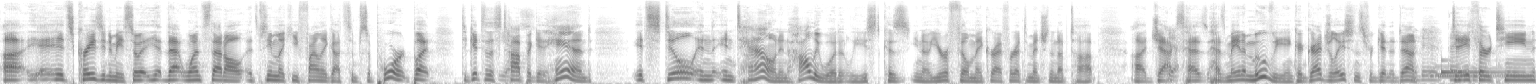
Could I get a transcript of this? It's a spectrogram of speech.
uh, it's crazy to me. So that once that all, it seemed like he finally got some support. But to get to this Yes. topic at hand, it's still in in town in Hollywood at least because you know you're a filmmaker. I forgot to mention it up top. Uh, Jax Yeah. has has made a movie, and congratulations for getting it down. Day you. 13,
